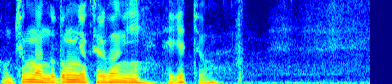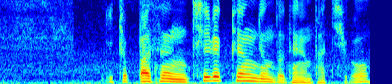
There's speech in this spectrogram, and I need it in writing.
엄청난 노동력 절감이 되겠죠. 이쪽 밭은 700평 정도 되는 밭이고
